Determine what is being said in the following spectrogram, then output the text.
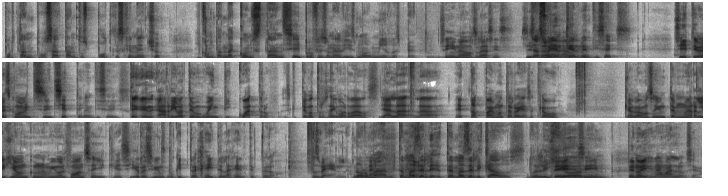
por tanto, o sea, tantos podcasts que han hecho y con tanta constancia y profesionalismo, mi respeto. Sí, no, pues, gracias. Sí ¿Ya está- soy el que, el 26? Sí, te ves como el 26, 27. 26. Te- en- arriba tengo 24. Es que tengo otros ahí guardados. Ya la, la etapa de Monterrey ya se acabó. Que hablamos ahí un tema de religión con un amigo Alfonso y que sí recibí un poquito de hate de la gente, pero pues véanlo. Normal, temas, temas delicados. Religión. sí. Pero no dije nada malo, o sea.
